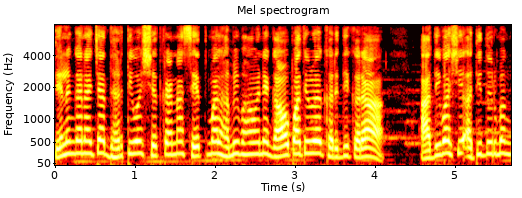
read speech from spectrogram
तेलंगणाच्या धर्तीवर शेतकऱ्यांना शेतमाल हमी भावाने गाव पातळीवर खरेदी करा. आदिवासी अतिदुर्गम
